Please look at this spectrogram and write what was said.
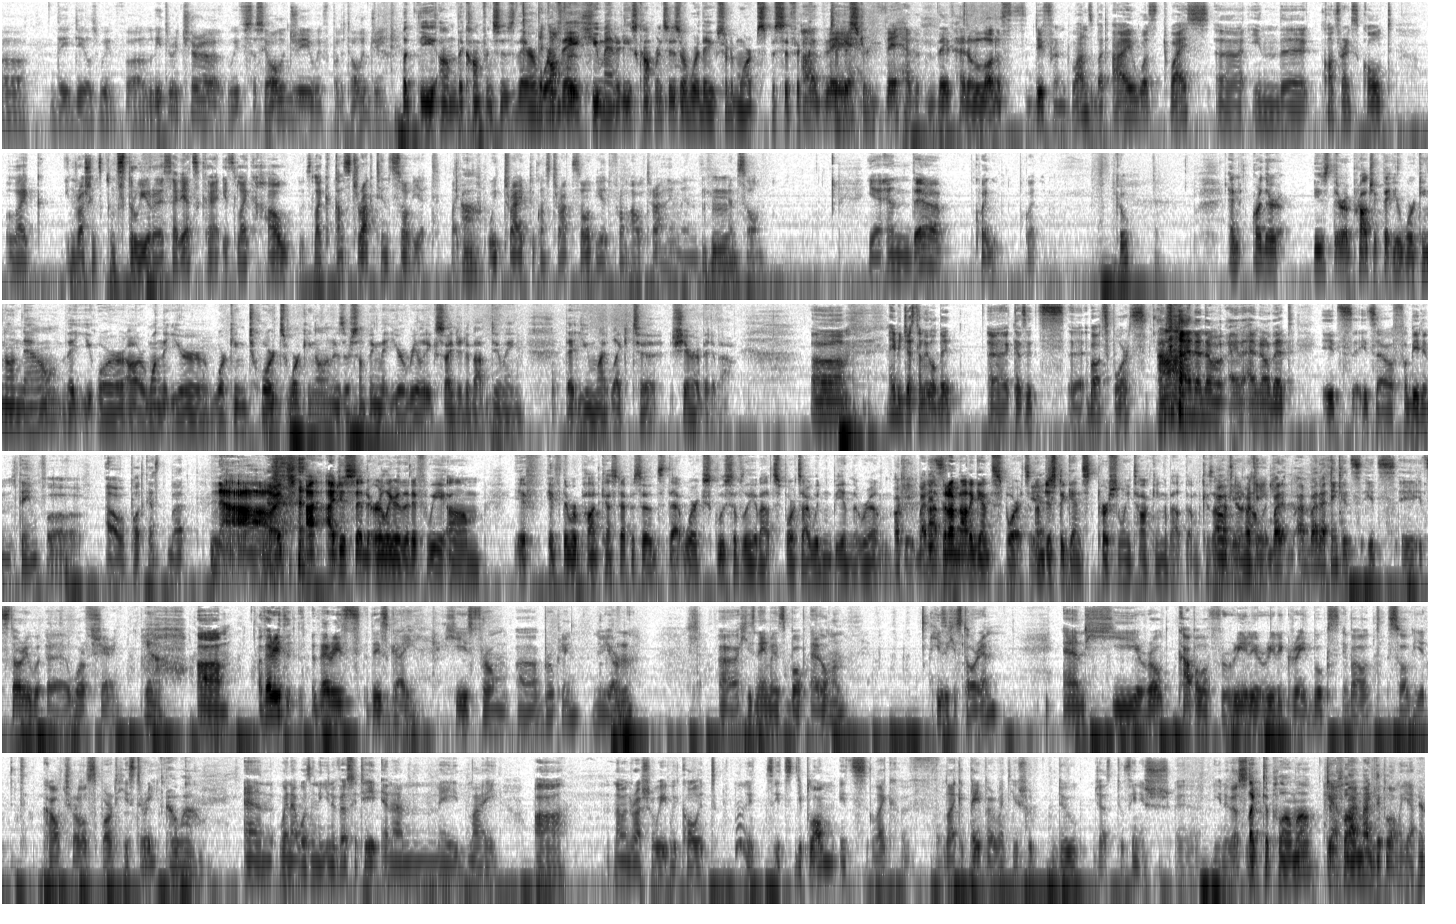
they deals with uh, literature with sociology with politology But the um the conferences there The were they humanities conferences or were they sort of more specific Uh, to they history? they have they've had a lot of different ones, but I was twice uh, in the conference called like in Russian it's конструируя советское. It's like how it's like constructing Soviet. Like Ah. we tried to construct Soviet from our time and Mhm. and so on. Yeah, and they're quite good. Quite Cool. And are there is there a project that you're working on now that you or or one that you're working towards working on? Is there something that you're really excited about doing that you might like to share a bit about? Um, maybe just a little bit, because it's uh, about sports. Ah. and I know, and I know that it's it's a forbidden theme for our podcast, but No, I, I just said earlier that if we um if if there were podcast episodes that were exclusively about sports, I wouldn't be in the room. okay, but Uh, but I'm not against sports. I'm just against personally talking about them because I have okay, no okay, knowledge. but uh, but I think it's it's it's story uh, worth sharing. yeah. Um, there is there is this guy. He's from uh, Brooklyn, New York. Mhm. Uh, his name is Bob Edelman. He's a historian, and he wrote a couple of really really great books about Soviet cultural sport history. Oh wow. And when I was in the university, and I made my uh, now in Russia we, we call it it's it's diploma. It's like like a paper that you should do just to finish uh, university. Like diploma, Yeah, diploma. like, like diploma, yeah. Yeah.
